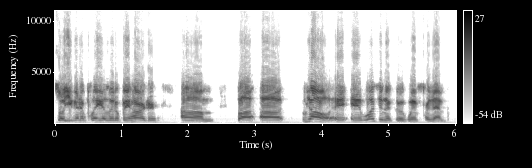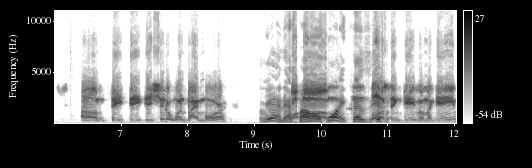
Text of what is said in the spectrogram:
So you're going to play a little bit harder. Um, but uh, no, it, it wasn't a good win for them. Um, they they, they should have won by more. yeah, that's my whole Um, point. Because if Boston gave them a game,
